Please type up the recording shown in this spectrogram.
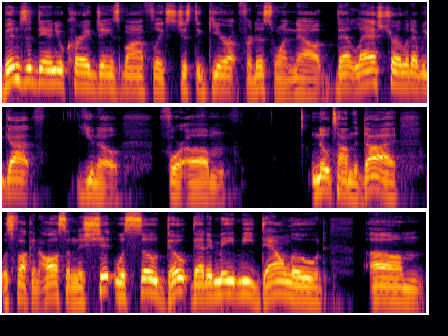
binge the Daniel Craig James Bond flicks just to gear up for this one. Now that last trailer that we got, you know, for um No Time to Die was fucking awesome. The shit was so dope that it made me download um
